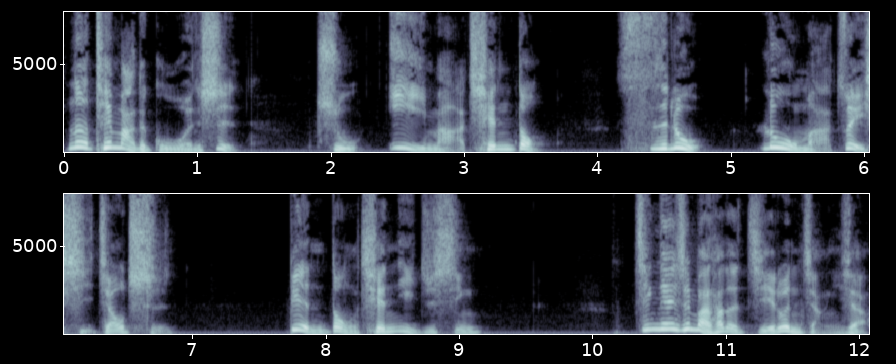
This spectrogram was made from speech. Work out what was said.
那天马的古文是主驿马牵动。思路，路马最喜交驰，变动千亿之心。今天先把他的结论讲一下，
